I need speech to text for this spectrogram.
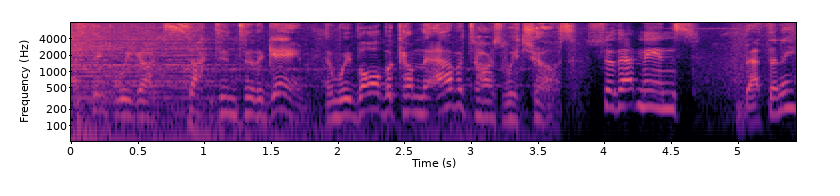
I think we got sucked into the game, and we've all become the avatars we chose. So that means Bethany?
